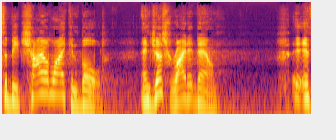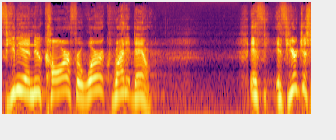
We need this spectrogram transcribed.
to be childlike and bold and just write it down. If you need a new car for work, write it down. If, if you're just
